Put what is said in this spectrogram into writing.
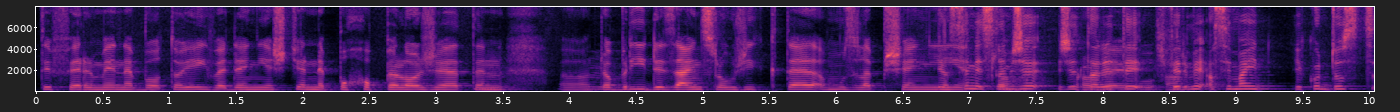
ty firmy nebo to jejich vedení ještě nepochopilo, že ten hmm. uh, dobrý design slouží k tému zlepšení. Já si myslím, že, že tady ty firmy a... asi mají jako dost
